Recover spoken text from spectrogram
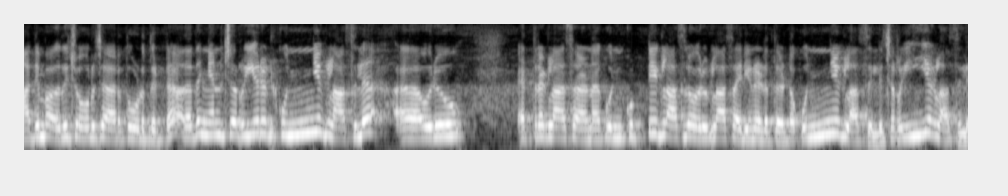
ആദ്യം പകുതി ചോറ് ചേർത്ത് കൊടുത്തിട്ട് അതായത് ഞാൻ ചെറിയൊരു കുഞ്ഞ് ഗ്ലാസ്സിൽ ഒരു എത്ര ഗ്ലാസ്സാണ്? കുഞ്ഞ് കുട്ടി ഗ്ലാസ്സിൽ ഒരു ഗ്ലാസ് അരിയാണ് എടുത്ത് കേട്ടോ കുഞ്ഞ് ഗ്ലാസ്സിൽ ചെറിയ ഗ്ലാസ്സിൽ.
